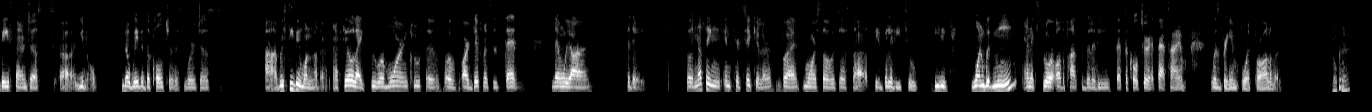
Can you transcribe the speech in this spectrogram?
based on just uh, you know the way that the cultures were just uh, receiving one another. I feel like we were more inclusive of our differences then than we are today. So nothing in particular, but more so just uh, the ability to be one with me and explore all the possibilities that the culture at that time was bringing forth for all of us. Okay.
